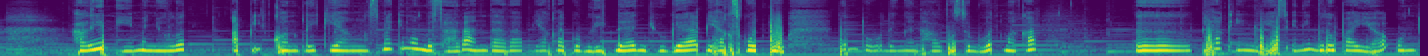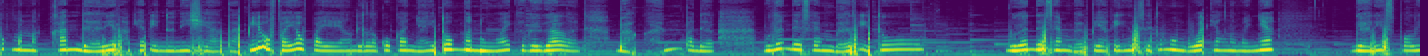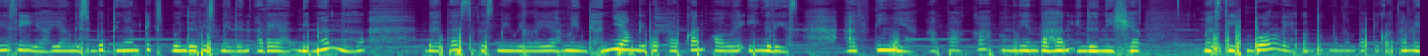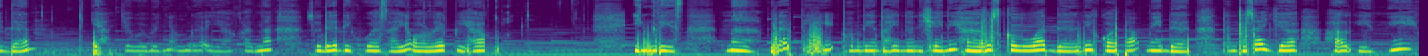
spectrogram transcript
hal ini menyulut api konflik yang semakin membesar antara pihak republik dan juga pihak sekutu. Tentu dengan hal tersebut maka eh, pihak Inggris ini berupaya untuk menekan dari rakyat Indonesia, tapi upaya-upaya yang dilakukannya itu menuai kegagalan. Bahkan pada bulan Desember itu bulan Desember pihak Inggris itu membuat yang namanya garis polisi ya yang disebut dengan fixed boundaries Medan area di mana batas resmi wilayah Medan yang ditetapkan oleh Inggris. Artinya, apakah pemerintahan Indonesia masih boleh untuk menempati kota Medan? Ya, jawabannya enggak ya, karena sudah dikuasai oleh pihak Inggris. Nah, berarti pemerintah Indonesia ini harus keluar dari kota Medan. Tentu saja hal ini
